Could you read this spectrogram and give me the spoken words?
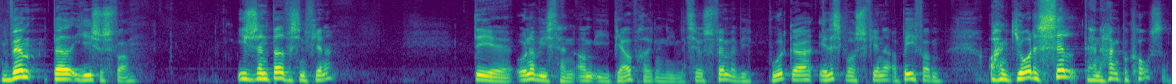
hvem bad Jesus for? Jesus han bad for sine fjender. Det øh, underviste han om i bjergprædikenen i Matthæus 5, at vi burde gøre, elske vores fjender og bede for dem. Og han gjorde det selv, da han hang på korset.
